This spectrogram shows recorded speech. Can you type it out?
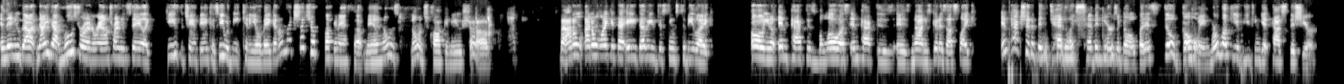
and then you got now you got Moose running around trying to say like he's the champion because he would beat Kenny Omega, and I'm like, shut your fucking ass up, man. No one's no one's clocking you. Shut up. But I don't I don't like it that AEW just seems to be like, oh, you know, Impact is below us. Impact is is not as good as us. Like Impact should have been dead like seven years ago, but it's still going. We're lucky if you can get past this year.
